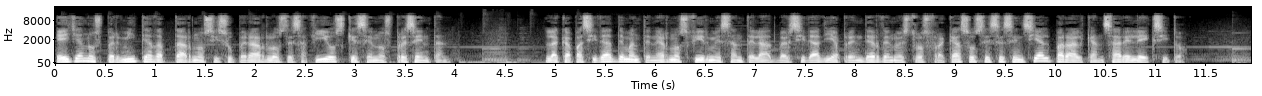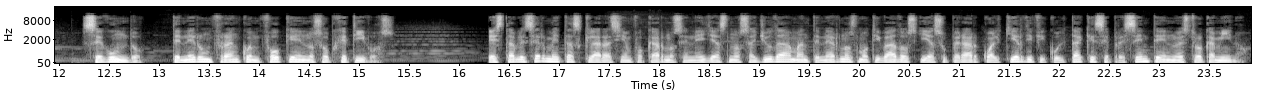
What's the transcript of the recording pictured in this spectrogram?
Ella nos permite adaptarnos y superar los desafíos que se nos presentan. La capacidad de mantenernos firmes ante la adversidad y aprender de nuestros fracasos es esencial para alcanzar el éxito. Segundo, tener un franco enfoque en los objetivos. Establecer metas claras y enfocarnos en ellas nos ayuda a mantenernos motivados y a superar cualquier dificultad que se presente en nuestro camino.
